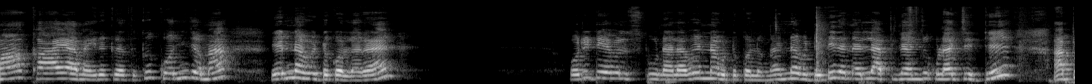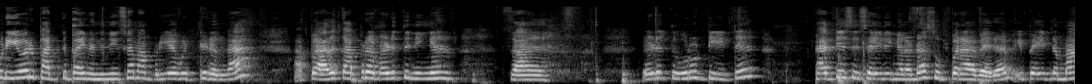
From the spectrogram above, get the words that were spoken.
மா காயாமல் இருக்கிறதுக்கு கொஞ்சமாக எண்ணெய் விட்டுக்கொள்ளுறேன் ஒரு டேபிள் ஸ்பூன் அளவு எண்ணெய் விட்டுக்கொள்ளுங்க எண்ணெய் விட்டுட்டு இதை நல்லா பிணைஞ்சு குழாய்ச்சிட்டு அப்படியே ஒரு பத்து பதினஞ்சு நிமிஷம் அப்படியே விட்டுடுங்க. அப்போ அதுக்கப்புறம் எடுத்து நீங்கள் எடுத்து உருட்டிட்டு பட்டிசி செய்தீங்கன்னா சூப்பராக வரும். இப்போ இந்த மா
